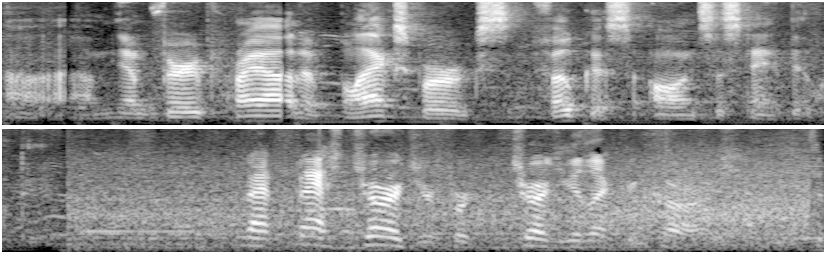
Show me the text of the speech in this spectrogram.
Uh, I'm very proud of Blacksburg's focus on sustainability. That fast charger for charging electric cars.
